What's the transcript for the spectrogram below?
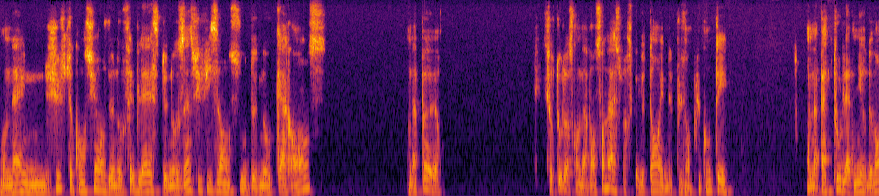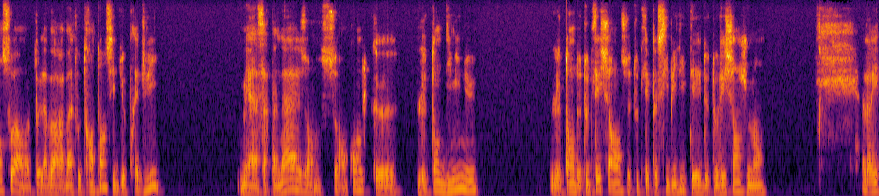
on a une juste conscience de nos faiblesses, de nos insuffisances ou de nos carences, on a peur surtout lorsqu'on avance en âge, parce que le temps est de plus en plus compté. On n'a pas tout l'avenir devant soi, on peut l'avoir à 20 ou 30 ans si Dieu prête vie, mais à un certain âge, on se rend compte que le temps diminue, le temps de toutes les chances, de toutes les possibilités, de tous les changements. Alors il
